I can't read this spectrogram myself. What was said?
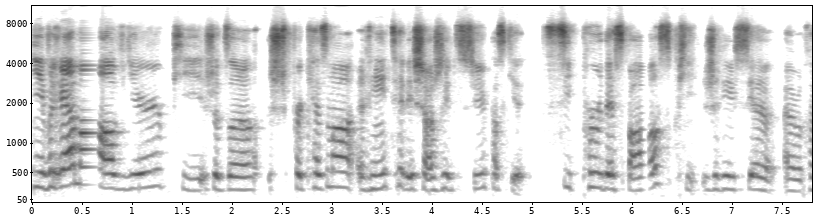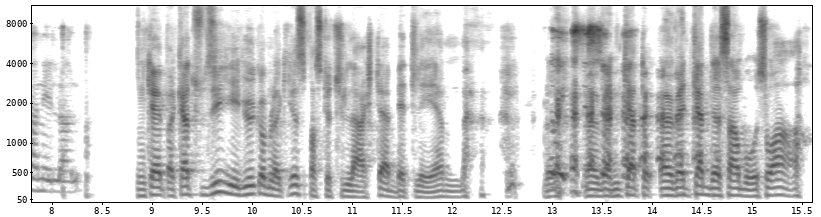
il est vraiment vieux, puis je veux dire, je peux quasiment rien télécharger dessus parce qu'il y a si peu d'espace, puis j'ai réussi à, à runner LOL. OK, quand tu dis il est vieux comme le Christ, c'est parce que tu l'as acheté à Bethléem. Oui, c'est un, ça. 24, un 24 décembre au soir.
